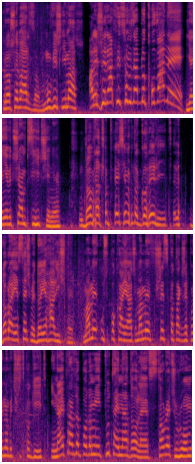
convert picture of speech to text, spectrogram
Proszę bardzo, mówisz i masz. Ale żyrafy są zablokowane! Ja nie wytrzymam psychicznie, nie? Dobra, to pojedziemy do goryli i tyle. Dobra, jesteśmy, dojechaliśmy. Mamy uspokajacz, mamy wszystko, także powinno być wszystko git. I najprawdopodobniej tutaj na dole, w storage room,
